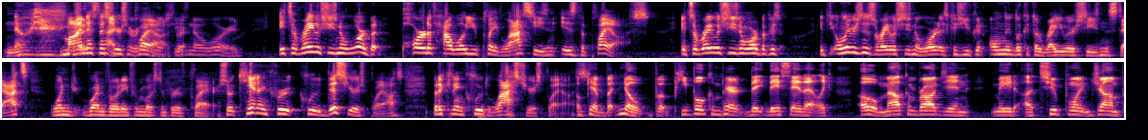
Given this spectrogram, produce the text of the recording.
No, Minus no, this year's not. It's a regular playoffs, season award. It's a regular season award, but part of how well you played last season is the playoffs. It's a regular season award because it, the only reason it's a regular season award is because you can only look at the regular season stats when when voting for most improved player. So it can't include this year's playoffs, but it can include last year's playoffs. Okay, but no, but people compare. They, they say that like, oh, Malcolm Brogdon made a two point jump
